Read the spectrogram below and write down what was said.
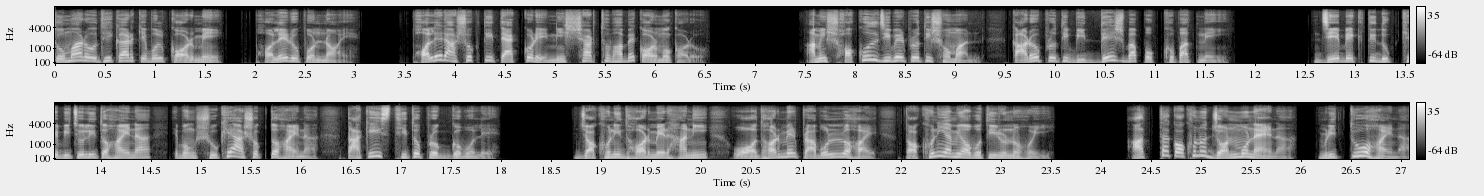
তোমার অধিকার কেবল কর্মে, ফলের উপর নয়। ফলের আসক্তি ত্যাগ করে নিঃস্বার্থভাবে কর্ম করো। আমি সকল জীবের প্রতি সমান, কারও প্রতি বিদ্বেষ বা পক্ষপাত নেই। যে ব্যক্তি দুঃখে বিচলিত হয় না এবং সুখে আসক্ত হয় না, তাকেই স্থিতপ্রজ্ঞ বলে। যখনই ধর্মের হানি ও অধর্মের প্রাবল্য হয়, তখনই আমি অবতীর্ণ হই। আত্মা কখনো জন্ম নেয় না, মৃত্যুও হয় না।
